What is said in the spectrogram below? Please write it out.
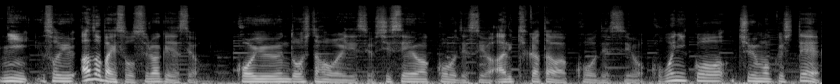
にそういうアドバイスをするわけですよ。こういう運動した方がいいですよ。姿勢はこうですよ。歩き方はこうですよ。ここにこう注目して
